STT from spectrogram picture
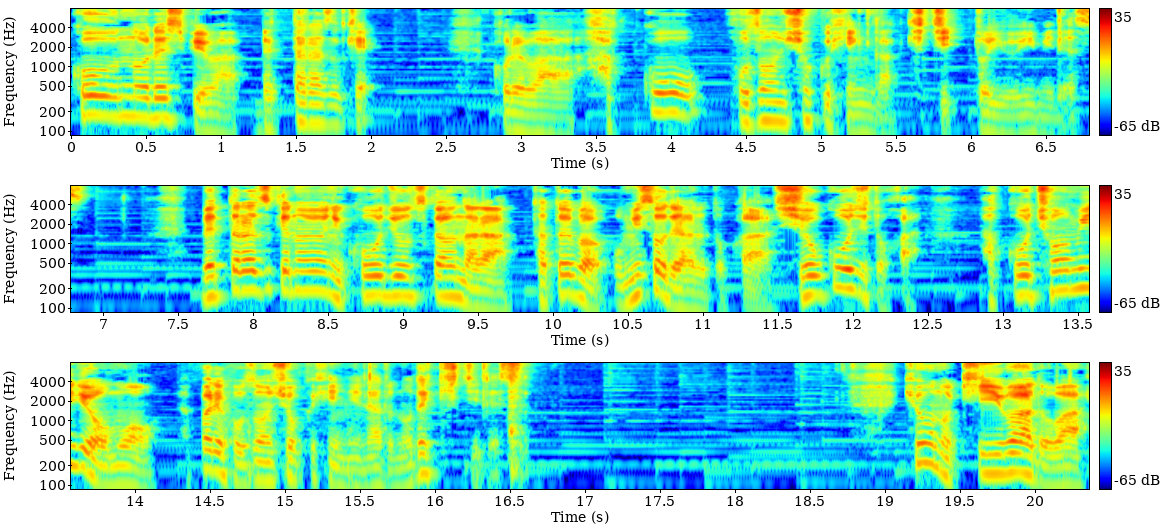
幸運のレシピはべったら漬け。これは発酵保存食品が吉という意味です。べったら漬けのように麹を使うなら、例えばお味噌であるとか塩麹とか発酵調味料もやっぱり保存食品になるので吉です。今日のキーワードは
